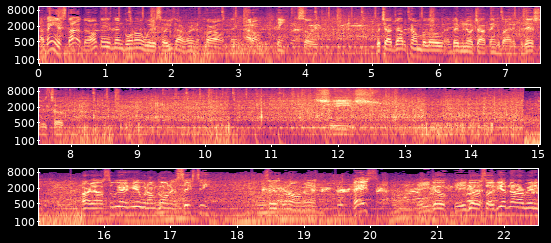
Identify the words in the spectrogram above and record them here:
I think it's stock though. I don't think there's nothing going on with it, so he's not running the car, I don't think. I don't think so. But y'all drop a comment below and let me know what y'all think about it, because that shit is tough. Sheesh. All right, y'all, so we are here when I'm going at 60. Say what's going on, man. Ace! There you go, there you go. So if you have not already,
